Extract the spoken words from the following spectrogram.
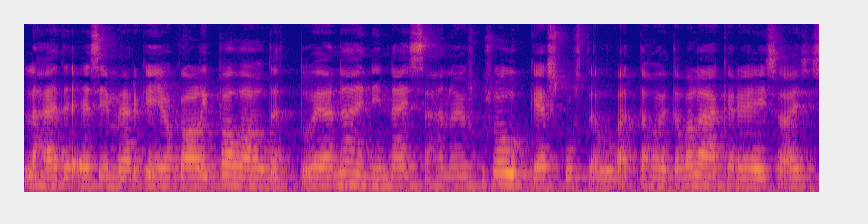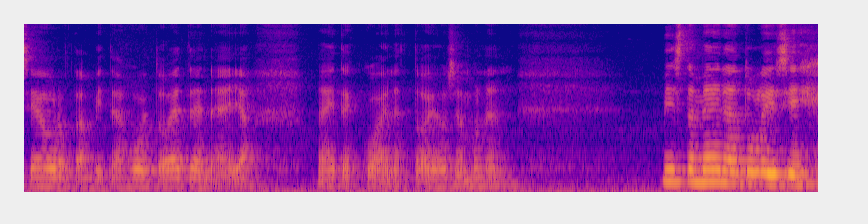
läheteesimerkin, joka oli palautettu ja näin, niin näissähän on joskus ollut keskustelua, että hoitava lääkäri ei saisi seurata, miten hoito etenee. Ja mä itse koen, että toi on semmoinen, mistä meidän tulisi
